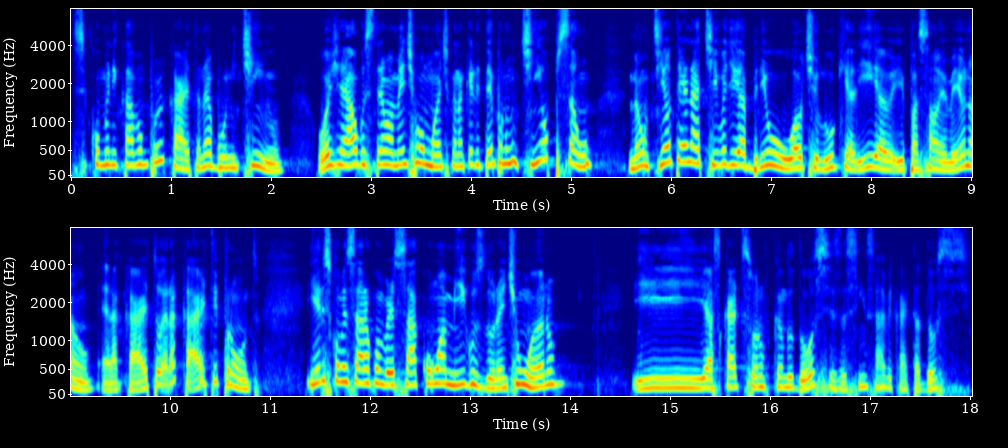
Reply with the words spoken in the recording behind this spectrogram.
Se comunicavam por carta, não é bonitinho? Hoje é algo extremamente romântico. Naquele tempo não tinha opção. Não tinha alternativa de abrir o Outlook ali e passar um e-mail, não. Era carta ou era carta e pronto. E eles começaram a conversar com amigos durante um ano. E as cartas foram ficando doces, assim, sabe? Carta doce.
